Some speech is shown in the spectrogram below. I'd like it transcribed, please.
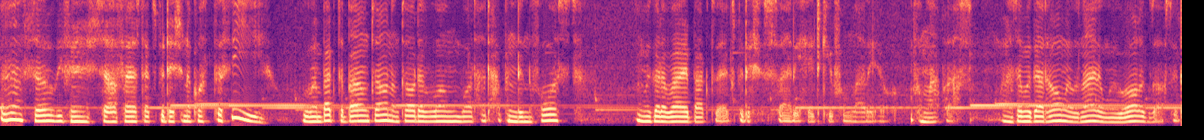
And so we finished our first expedition across the sea. We went back to Town and told everyone what had happened in the forest. And we got a ride back to the Expedition Society HQ from, Ladio, from Lapras. By the time we got home, it was night and we were all exhausted.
